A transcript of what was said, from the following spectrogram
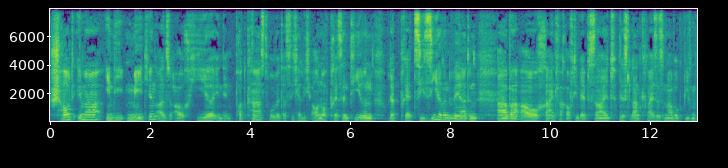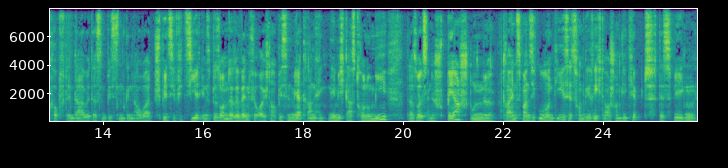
schaut immer in die Medien, also auch hier in den Podcast, wo wir das sicherlich auch noch präsentieren oder präzisieren werden, aber auch einfach auf die Website des Landkreises Marburg-Biedenkopf, denn da wird das ein bisschen genauer spezifiziert, insbesondere wenn für euch noch ein bisschen mehr dranhängt, nämlich Gastronomie. Da soll es eine Sperrstunde 23 Uhr und die ist jetzt vom Gericht auch schon gekippt. Deswegen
